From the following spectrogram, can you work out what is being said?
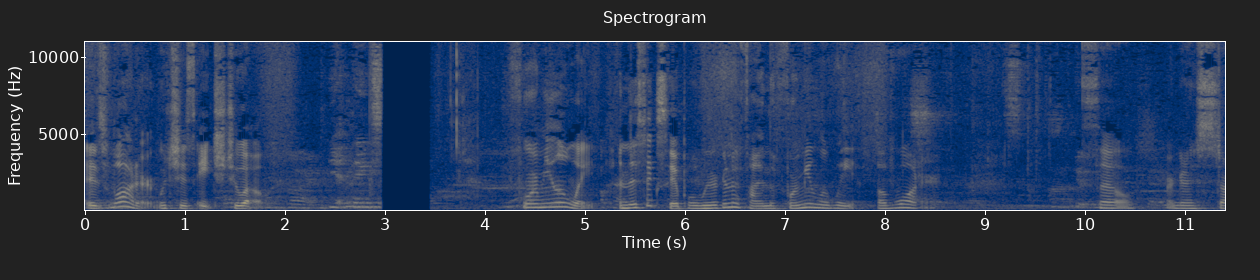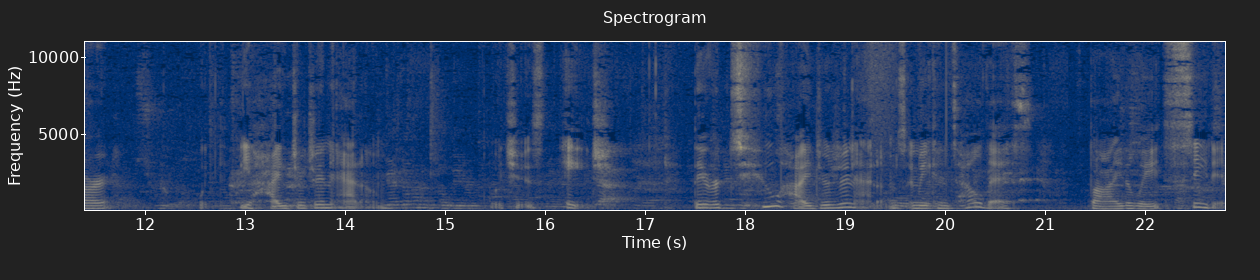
is water, which is H2O. Formula weight. In this example, we're going to find the formula weight of water. So we're going to start with the hydrogen atom, which is H. There are two hydrogen atoms, and we can tell this by the way it's stated.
